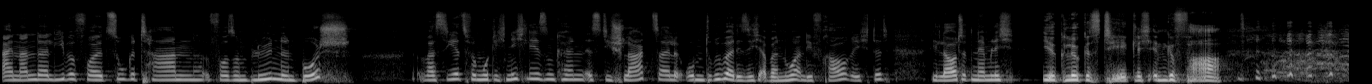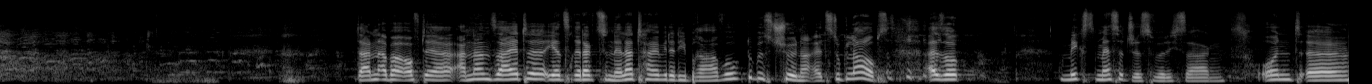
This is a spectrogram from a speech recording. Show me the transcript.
einander liebevoll zugetan vor so einem blühenden Busch. Was Sie jetzt vermutlich nicht lesen können, ist die Schlagzeile oben drüber, die sich aber nur an die Frau richtet. Die lautet nämlich, Ihr Glück ist täglich in Gefahr. Dann aber auf der anderen Seite, jetzt redaktioneller Teil, wieder die Bravo. Du bist schöner, als du glaubst. Also Mixed Messages, würde ich sagen. Und äh,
